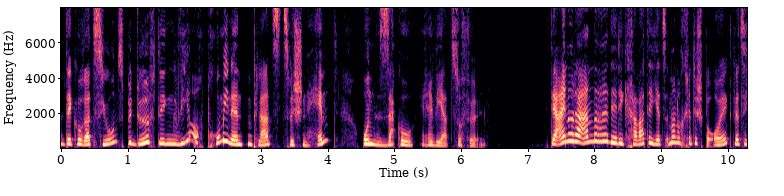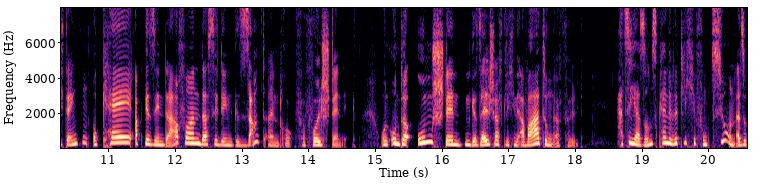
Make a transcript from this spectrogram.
dekorationsbedürftigen wie auch prominenten Platz zwischen Hemd und Sakko Revier zu füllen. Der ein oder andere, der die Krawatte jetzt immer noch kritisch beäugt, wird sich denken, okay, abgesehen davon, dass sie den Gesamteindruck vervollständigt und unter Umständen gesellschaftlichen Erwartungen erfüllt, hat sie ja sonst keine wirkliche Funktion. Also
